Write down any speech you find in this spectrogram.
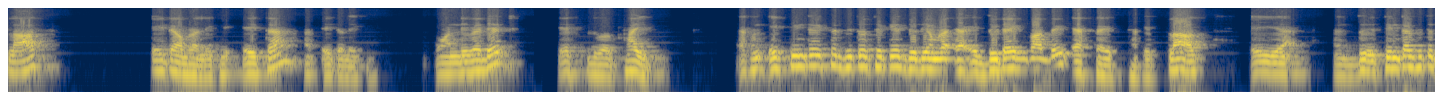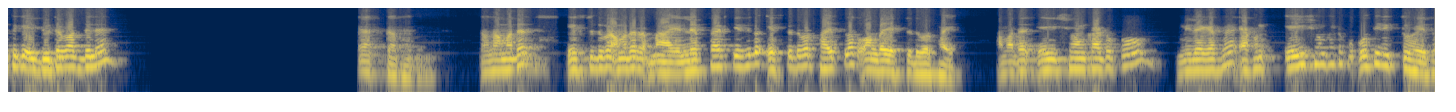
প্লাস এইটা আমরা লিখি, এইটা আর এইটা লিখি। ওয়ান ডিভাইডেড এক্স টু দেওয়ার ফাইভ এখন এই তিনটা এক্স ভিতর থেকে যদি আমরা দুইটা এক্স বাদ দিই, একটা এক্স থাকে। প্লাস এই তিনটার ভিতর থেকে এই দুইটা বাদ দিলে একটা থাকে। তাহলে আমাদের এক্স টু আমাদের লেফট সাইড কি ছিল? X to five plus one by x to five আমাদের এই সংখ্যাটুকু মিলে গেছে। এখন এই সংখ্যাটুকু অতিরিক্ত হয়েছে,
